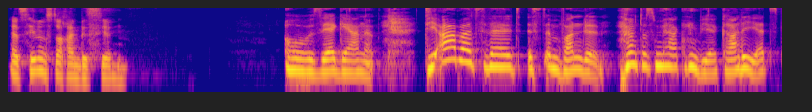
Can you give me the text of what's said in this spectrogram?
erzähl uns doch ein bisschen. Oh, sehr gerne. Die Arbeitswelt ist im Wandel. Das merken wir gerade jetzt.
